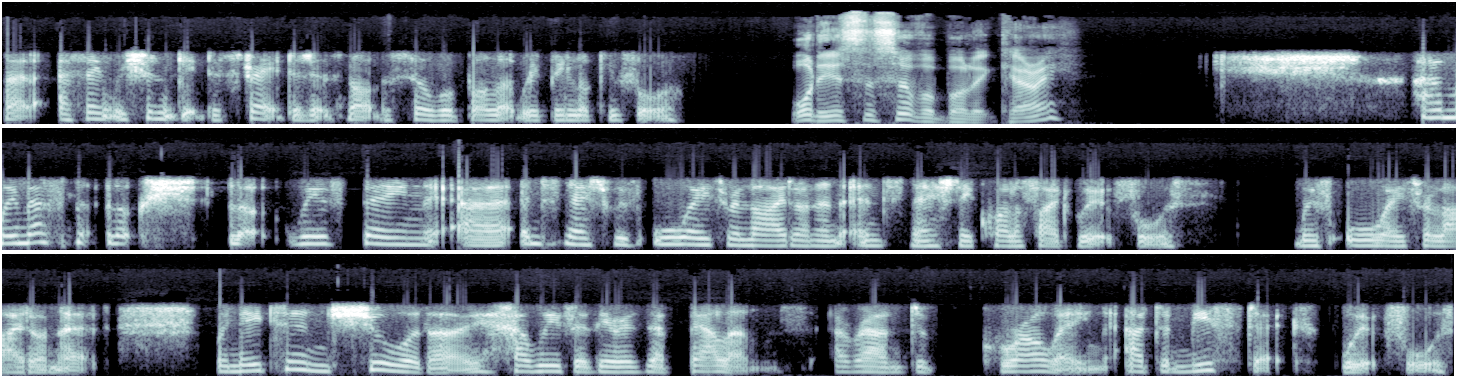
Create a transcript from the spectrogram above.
But I think we shouldn't get distracted. It's not the silver bullet we've been looking for. What is the silver bullet, Kerri? Um, we must look. Look, we've been uh, international. We've always relied on an internationally qualified workforce. We've always relied on it. We need to ensure, though, however, there is a balance around growing our domestic workforce.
